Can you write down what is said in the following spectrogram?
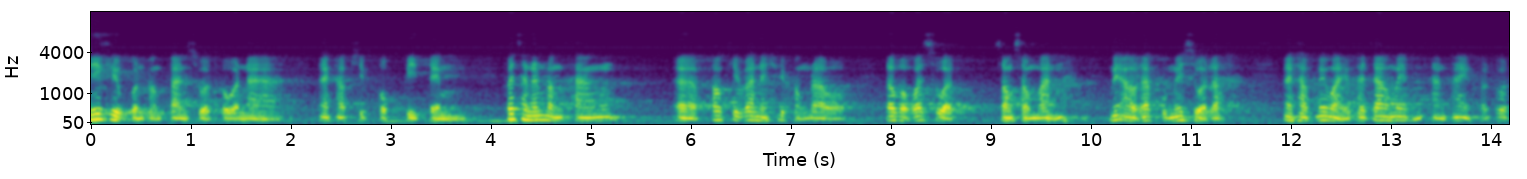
นี่คือผลของการสวดภาวนา นะครับ 16 ปีเต็ม เพราะฉะนั้นบางครั้งพ่อคิดว่าในชีวิตของเรา เราบอกว่าสวดสองสามวัน ไม่เอาล้วคุณไม่สวดละนะครับ ไม่ไหวพระเจ้าไม่ประทานให้ขอโทษ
